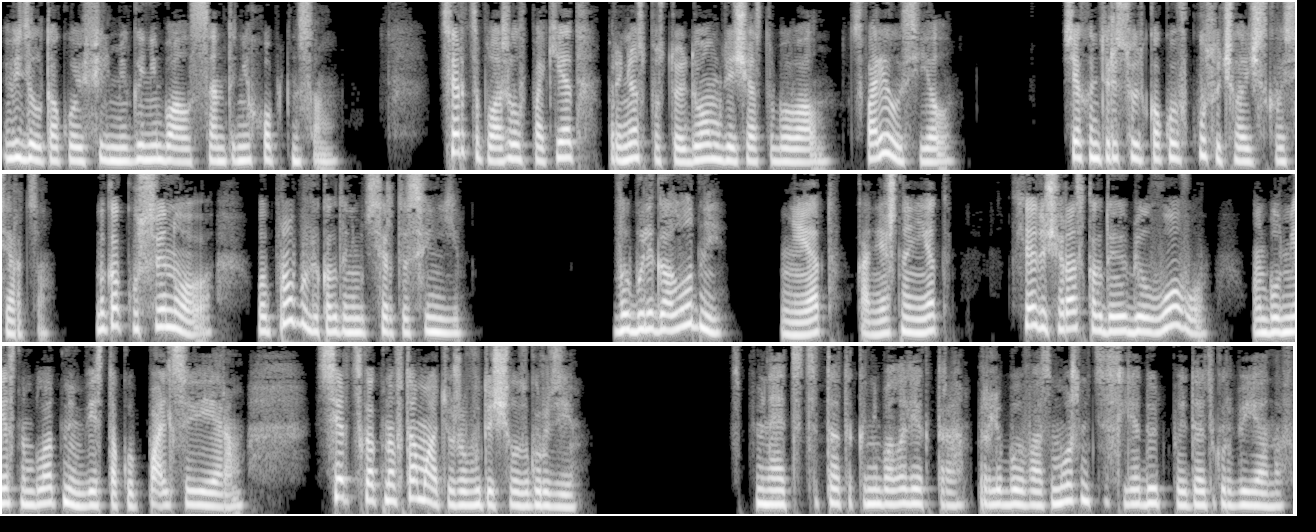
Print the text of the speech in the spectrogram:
Видел такое в фильме «Ганнибал» с Энтони Хопкинсом. Сердце положил в пакет, принес пустой дом, где часто бывал. Сварил и съел. Всех интересует, какой вкус у человеческого сердца. Ну, как у свиного. Вы пробовали когда-нибудь сердце свиньи? Вы были голодный? Нет, конечно, нет. В следующий раз, когда я убил Вову, он был местным блатным, весь такой пальцы веером, сердце как на автомате уже вытащил из груди. Вспоминается цитата каннибала Лектора. «При любой возможности следует поедать грубиянов».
